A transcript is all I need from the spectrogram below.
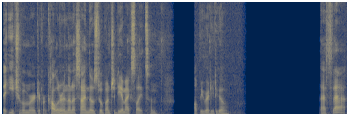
that each of them are a different color, and then assign those to a bunch of DMX lights, and I'll be ready to go. That's that.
